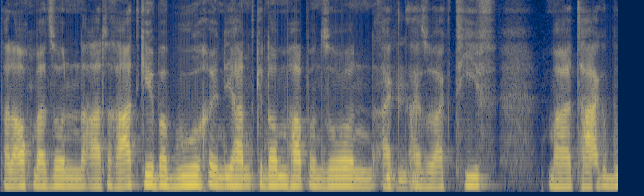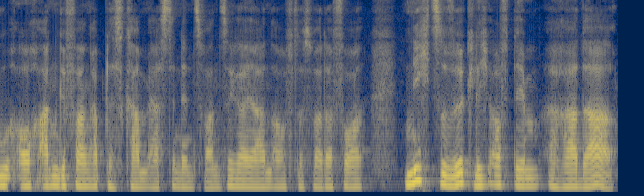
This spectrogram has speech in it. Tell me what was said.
dann auch mal so eine Art Ratgeberbuch in die Hand genommen habe und so und ak mhm. also aktiv mal Tagebuch auch angefangen habe. Das kam erst in den 20er Jahren auf. Das war davor nicht so wirklich auf dem Radar.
